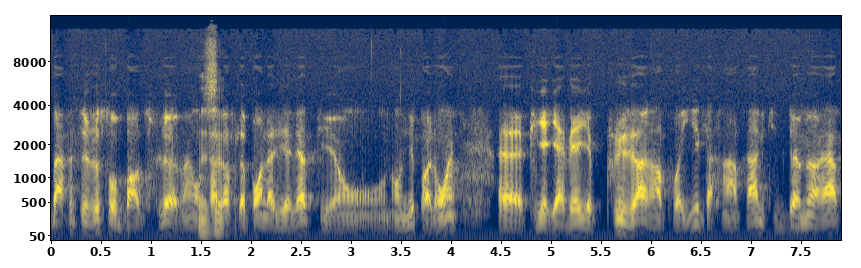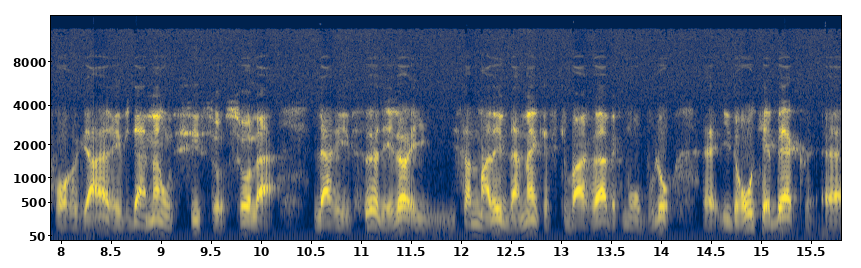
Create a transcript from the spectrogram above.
Ben, en fait, c'est juste au bord du fleuve. Hein. On traverse le pont de la Violette, puis on n'est pas loin. Euh, puis il y avait plusieurs employés de la centrale qui demeuraient à Trois-Rivières, évidemment aussi sur, la, rive sud. Et là, s'est demandé évidemment qu'est-ce qui va arriver avec mon boulot. Euh, Hydro-Québec euh,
